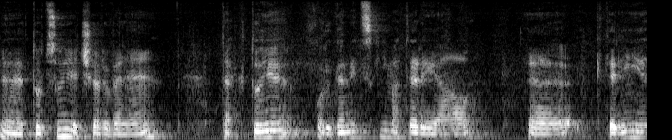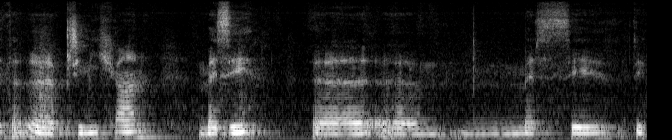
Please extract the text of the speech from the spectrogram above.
e, to, co je červené, tak to je organický materiál, který je přimíchán mezi, mezi ty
